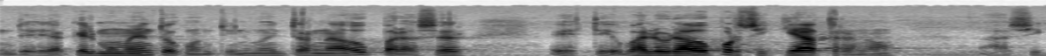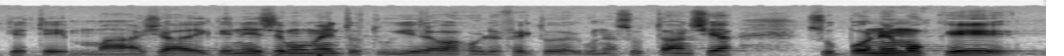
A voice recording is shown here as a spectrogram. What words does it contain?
desde aquel momento continúa internado para ser este, valorado por psiquiatra, ¿no? Así que este, más allá de que en ese momento estuviera bajo el efecto de alguna sustancia, suponemos que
